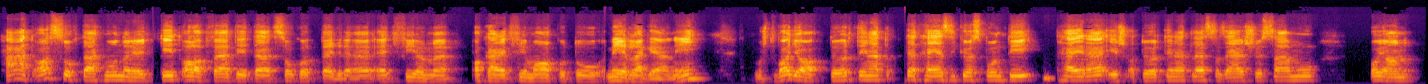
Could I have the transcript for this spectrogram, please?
Hát azt szokták mondani, hogy két alapfeltételt szokott egy, egy film, akár egy film alkotó mérlegelni. Most vagy a történetet helyezi központi helyre, és a történet lesz az első számú olyan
